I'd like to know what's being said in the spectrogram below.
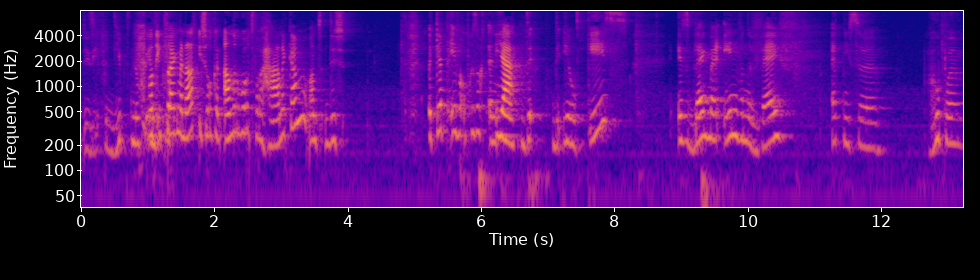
die zich verdiept nog in... Want ik vraag me af, is er ook een ander woord voor hanekam? Want dus... Ik heb even opgezocht en Ja. de, de Irokees is blijkbaar een van de vijf etnische groepen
